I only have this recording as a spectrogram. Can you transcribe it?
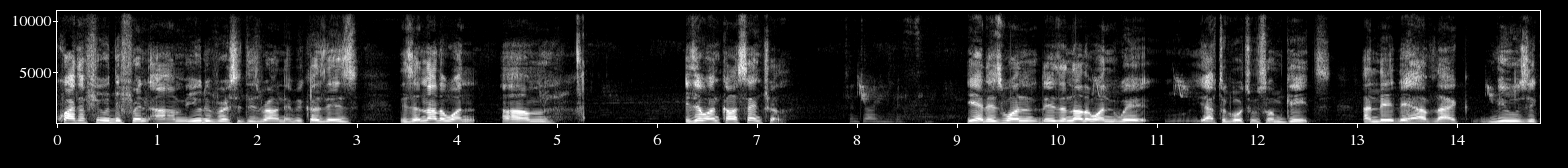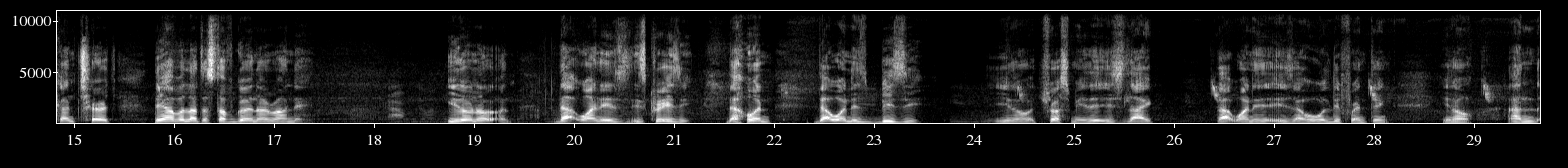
quite a few different um, universities around there because there's, there's another one. Um, is there one called Central? Central University. Yeah, there's one. There's another one where you have to go through some gates, and they, they have like music and church. They have a lot of stuff going on around there. No, You don't know. That one is is crazy. That one, that one is busy. You know, trust me. It's like that one is a whole different thing. You know, and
